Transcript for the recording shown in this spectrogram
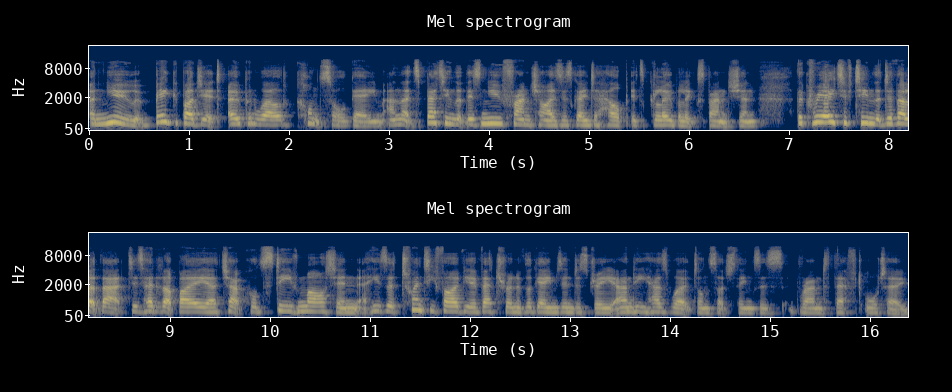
a new big budget open world console game, and that's betting that this new franchise is going to help its global expansion. The creative team that developed that is headed up by a chap called Steve Martin. He's a 25 year veteran of the games industry, and he has worked on such things as Grand Theft Auto.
